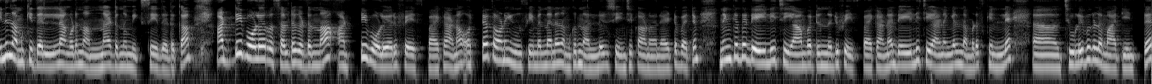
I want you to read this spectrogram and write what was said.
ഇനി നമുക്കിതെല്ലാം കൂടെ നന്നായിട്ടൊന്ന് മിക്സ് ചെയ്തെടുക്കാം. അടിപൊളി റിസൾട്ട് കിട്ടുന്ന അടിപൊളി ഒരു ഫേസ് പാക്കാണ് ഒറ്റ തവണ യൂസ് ചെയ്യുമ്പോൾ തന്നെ നമുക്ക് നല്ലൊരു ചേഞ്ച് കാണുവാനായിട്ട് പറ്റും. നിങ്ങൾക്കിത് ഡെയിലി ചെയ്യാൻ പറ്റുന്ന ഒരു ഫേസ് പാക്കാണ് ഡെയിലി ചെയ്യുകയാണെങ്കിൽ നമ്മുടെ സ്കിന്നിലെ ചുളിവുകൾ മാറ്റിയിട്ട്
